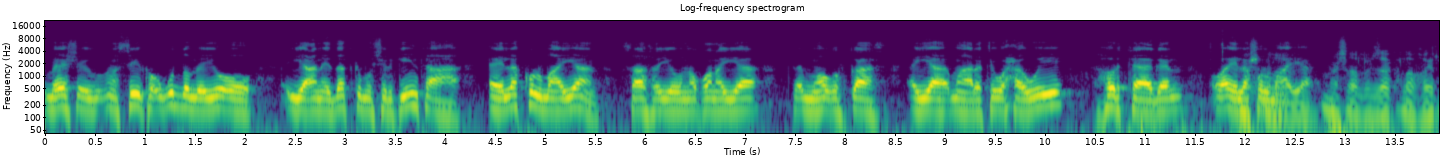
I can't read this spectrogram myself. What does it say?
meesha masiirka ugu dambeeyo oo yacni dadka mushrikiinta ah ay la kulmayaan saas ayuu noqonayaa mowqifkaas ayaa maaragtay waxaa weeye hortaagan oo ay la kulmayaan ma sha allah jazaak allahu khayr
